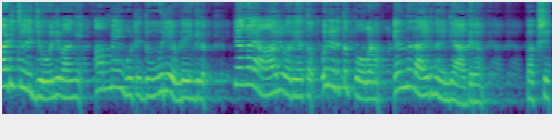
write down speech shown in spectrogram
പഠിച്ചൊരു ജോലി വാങ്ങി അമ്മയും കൂട്ടി ദൂരെ എവിടെയെങ്കിലും ഞങ്ങളെ ആരും അറിയാത്ത ഒരിടത്ത് പോകണം എന്നതായിരുന്നു എന്റെ ആഗ്രഹം. പക്ഷേ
